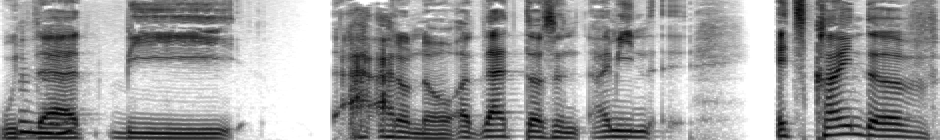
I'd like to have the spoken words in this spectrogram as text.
Would that be I, I don't know. Uh, that doesn't. I mean, it's kind of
